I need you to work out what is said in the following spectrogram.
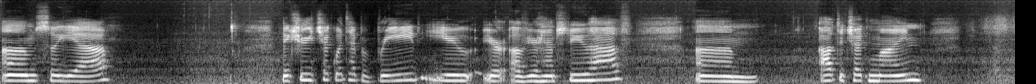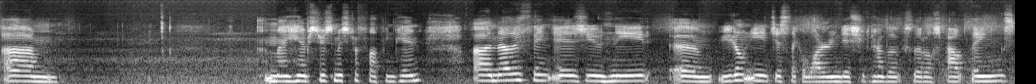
Um, so yeah. Make sure you check what type of breed you your of your hamster you have. Um, i have to check mine. Um, my hamster's Mr. Fluffington. Another thing is you need, um, you don't need just like a watering dish. You can have those little spout things.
